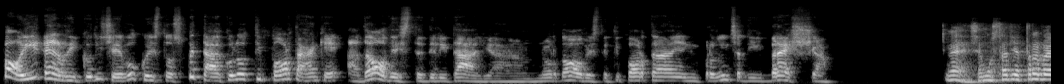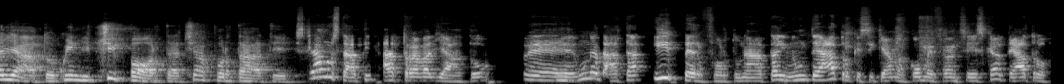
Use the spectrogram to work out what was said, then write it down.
Poi Enrico, dicevo, questo spettacolo ti porta anche ad ovest dell'Italia, nord-ovest, ti porta in provincia di Brescia. Eh, siamo stati a Travagliato, quindi ci porta, ci ha portati. Siamo stati a Travagliato eh, mm. una data iperfortunata in un teatro che si chiama come Francesca, Teatro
